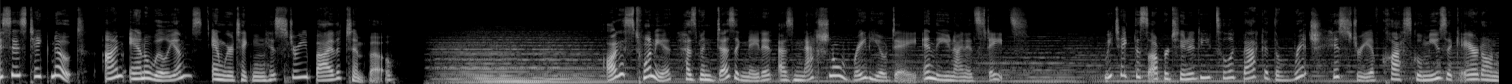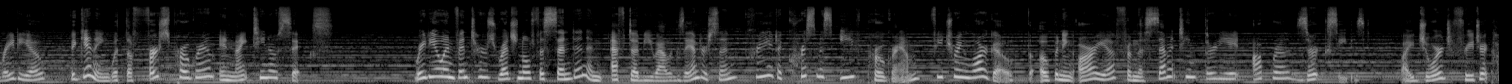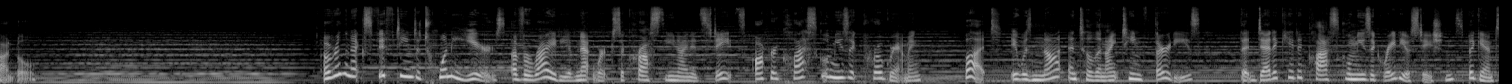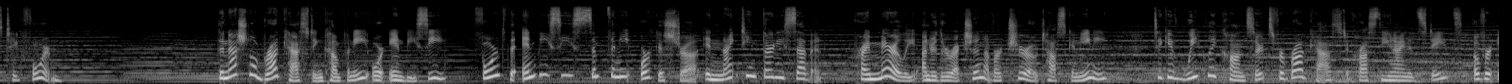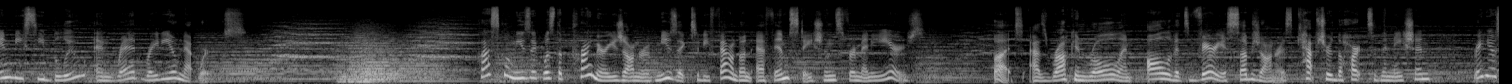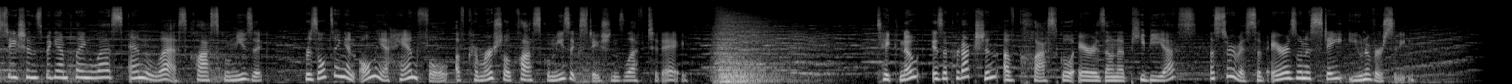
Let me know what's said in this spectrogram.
This is Take Note. I'm Anna Williams, and we're taking history by the tempo. August 20th has been designated as National Radio Day in the United States. We take this opportunity to look back at the rich history of classical music aired on radio, beginning with the first program in 1906. Radio inventors Reginald Fessenden and F.W. Alexanderson create a Christmas Eve program featuring Largo, the opening aria from the 1738 opera Xerxes by George Friedrich Handel. Over the next 15 to 20 years, a variety of networks across the United States offered classical music programming, but it was not until the 1930s that dedicated classical music radio stations began to take form. The National Broadcasting Company, or NBC, formed the NBC Symphony Orchestra in 1937, primarily under the direction of Arturo Toscanini, to give weekly concerts for broadcast across the United States over NBC Blue and Red radio networks. Classical music was the primary genre of music to be found on FM stations for many years. But as rock and roll and all of its various subgenres captured the hearts of the nation, radio stations began playing less and less classical music, resulting in only a handful of commercial classical music stations left today. Take Note is a production of Classical Arizona PBS, a service of Arizona State University.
